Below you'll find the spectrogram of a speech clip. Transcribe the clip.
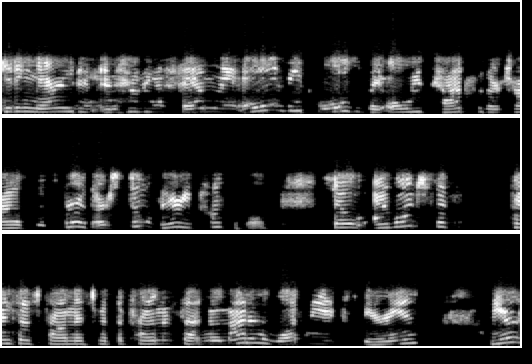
getting married and, and, having a family, all of these goals that they always had for their child birth are still very possible. So I launched the Princess Promise with the promise that no matter what we experience, we are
